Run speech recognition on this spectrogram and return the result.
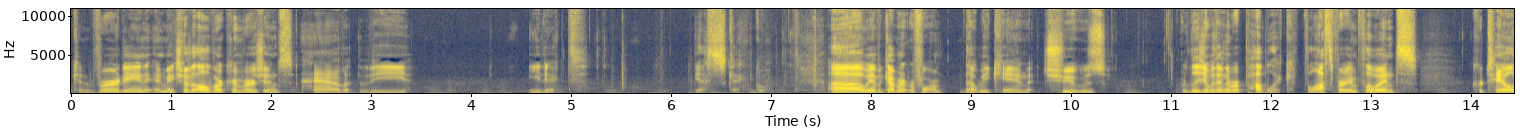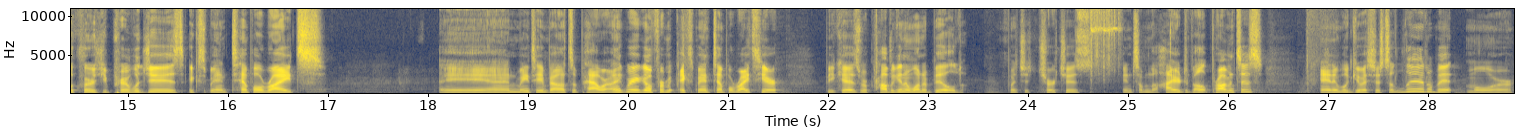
converting and make sure that all of our conversions have the edict. Yes, okay, cool. Uh, we have a government reform that we can choose. Religion within the Republic. Philosopher influence. Curtail clergy privileges. Expand temple rights and maintain balance of power. I think we're going to go for expand temple rights here because we're probably going to want to build a bunch of churches in some of the higher developed provinces, and it will give us just a little bit more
